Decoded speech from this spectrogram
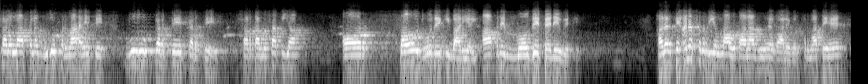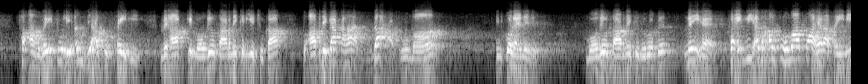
صلی اللہ علیہ وسلم وضو فرما رہے تھے۔ وضو کرتے کرتے سر کا مسا کیا اور سو دھونے کی باری آئی۔ آپ نے موزے پہنے ہوئے تھے۔ حضرت انس رضی اللہ تعالیٰ غالب فرماتے ہیں میں آپ کے موزے اتارنے کے لیے جھکا تو آپ نے کیا کہا؟ ان کو رہنے دیں۔ موزے اتارنے کی ضرورت نہیں ہے۔ فَإِنِّي أَدْخَلْتُهُمَا طَاهِرَتَيْنِ۔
